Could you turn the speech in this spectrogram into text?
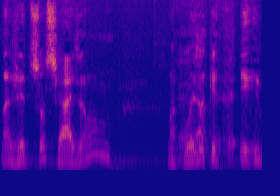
nas redes sociais. É um, uma coisa é, que. E, e,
